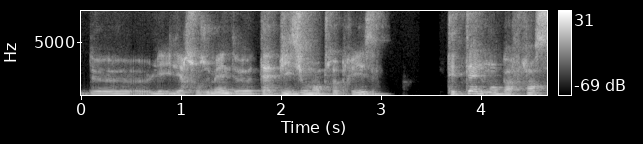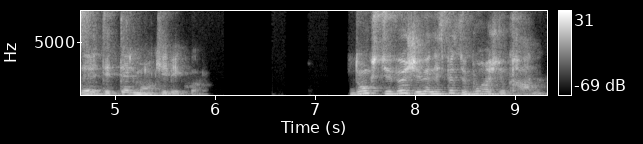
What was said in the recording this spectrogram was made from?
de, les, ressources humaines, de ta vision d'entreprise, tu tellement pas français, tu es tellement québécois. Donc, si tu veux, j'ai eu une espèce de bourrage de crâne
